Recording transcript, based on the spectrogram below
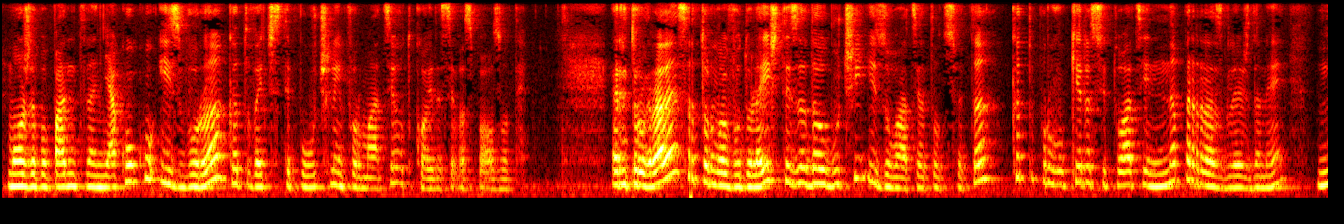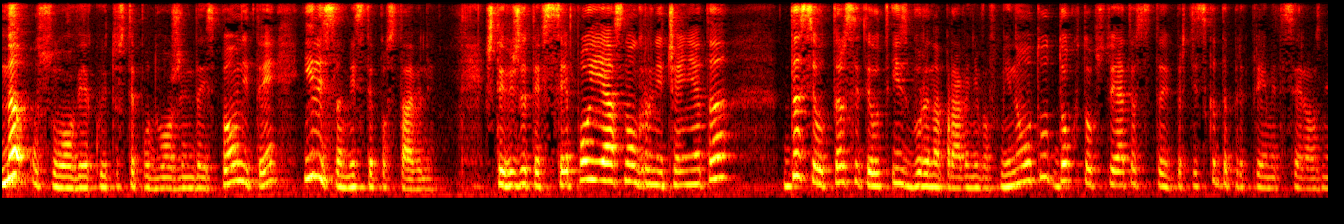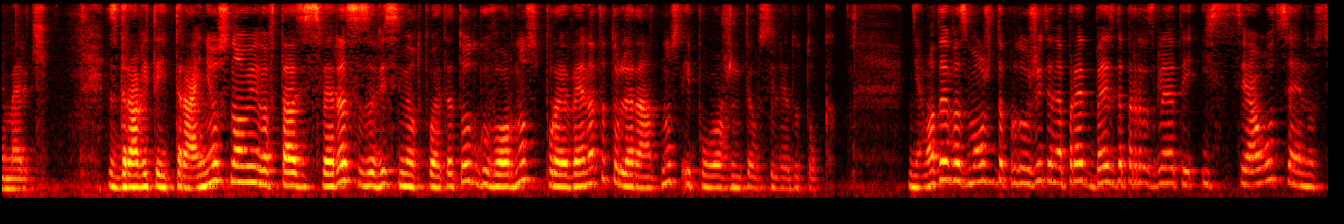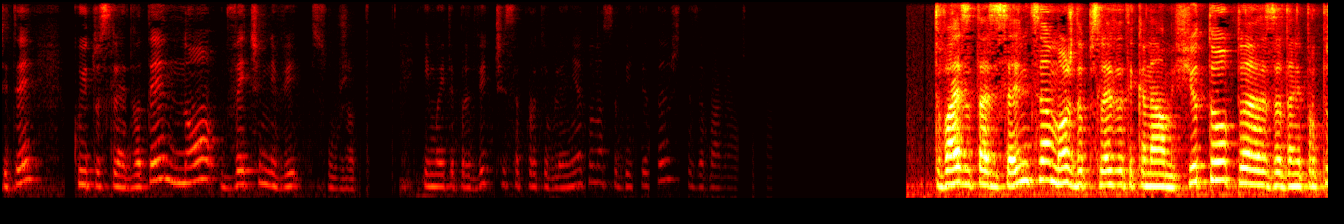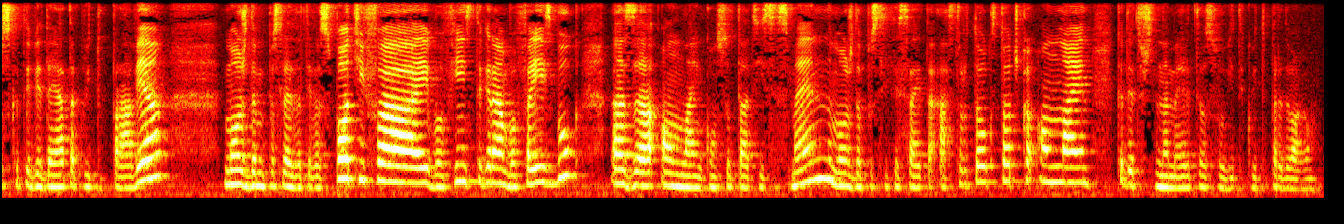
Може да попаднете на няколко избора, като вече сте получили информация от кой да се възползвате. Ретрограден Сатурн във Водолей ще задълбочи изолацията от света, като провокира ситуации на преразглеждане на условия, които сте подложени да изпълните или сами сте поставили. Ще виждате все по-ясно ограниченията да се оттърсите от избори направени в миналото, докато обстоятелствата ви притискат да предприемете сериозни мерки. Здравите и трайни основи в тази сфера са зависими от поетата отговорност, проявената толерантност и положените усилия до тук. Няма да е възможно да продължите напред без да преразгледате изцяло ценностите, които следвате, но вече не ви служат. Имайте предвид, че съпротивлението на събитията ще забавя Това е за тази седмица. Може да последвате канала ми в YouTube, за да не пропускате видеята, които правя. Може да ме последвате в Spotify, в Instagram, в Facebook. А за онлайн консултации с мен може да посетите сайта astrotalks.online, където ще намерите услугите, които предлагам.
